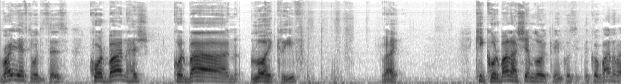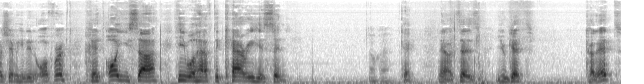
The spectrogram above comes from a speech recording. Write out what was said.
right afterwards it says, korban hash, korban lo hikriv, right? Ki korban Hashem lo hikriv, because the korban of Hashem he didn't offer, chet o yisa, he will have to carry his sin. Okay. Okay. Now it says you get karet,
